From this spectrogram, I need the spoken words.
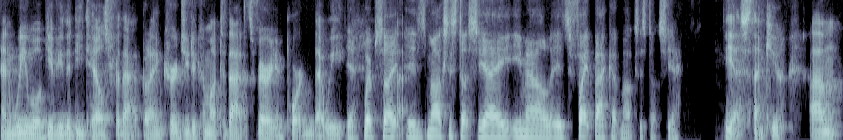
and we will give you the details for that. But I encourage you to come out to that. It's very important that we. Yeah, website uh, is marxist.ca. Email is fightback at marxist.ca. Yes, thank you. Um,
